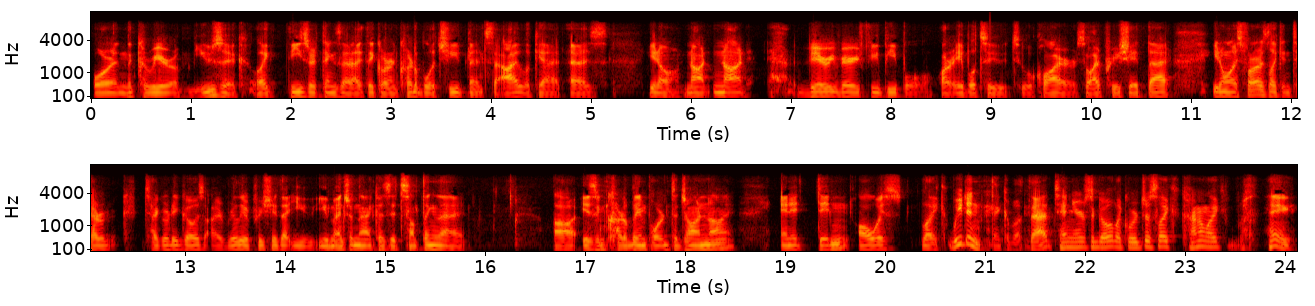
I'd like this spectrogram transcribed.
or in the career of music. Like these are things that I think are incredible achievements that I look at as you know not not very very few people are able to to acquire. So i appreciate that. You know as far as like integrity goes i really appreciate that you you mentioned that because it's something that uh, is incredibly important to john and i. And it didn't always like we didn't think about that 10 years ago. Like we're just like kind of like hey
